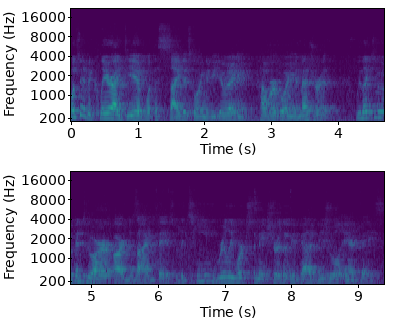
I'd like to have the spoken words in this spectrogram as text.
Once we have a clear idea of what the site is going to be doing and how we're going to measure it, we like to move into our, our design phase, where the team really works to make sure that we've got a visual interface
